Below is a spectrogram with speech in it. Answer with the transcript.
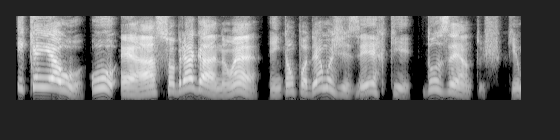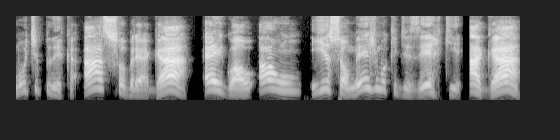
E quem é u? u é a sobre h, não é? Então, podemos dizer que 200, que multiplica a sobre h, é igual a 1. E isso é o mesmo que dizer que h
